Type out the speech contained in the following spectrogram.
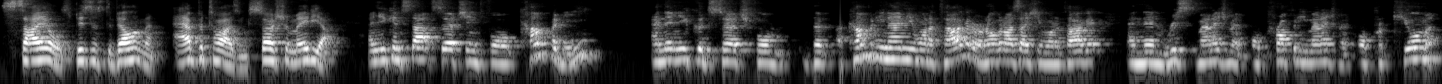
sales, business development, advertising, social media. And you can start searching for company, and then you could search for the a company name you want to target or an organization you want to target, and then risk management or property management or procurement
